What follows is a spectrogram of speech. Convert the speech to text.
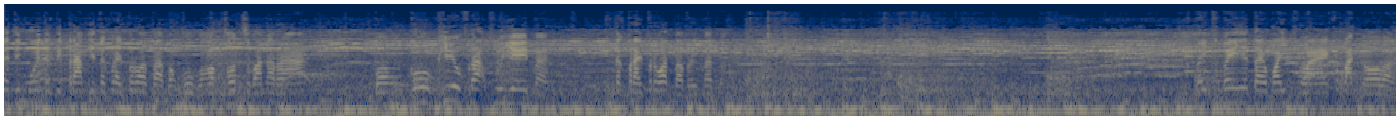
សេសទី1ទឹកទី5ជាទឹកប្រៃព្រាត់បាទបង្គោលក្រហមធនសវណ្ណារាបង្គោលខៀវប្រាក់ភូយេនបាទទឹកប្រៃព្រាត់បាទប្រិមិត្តបាទក្មេងៗទេតែវាយផ្លែក្បាច់កបាទ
